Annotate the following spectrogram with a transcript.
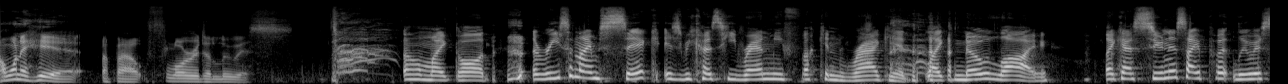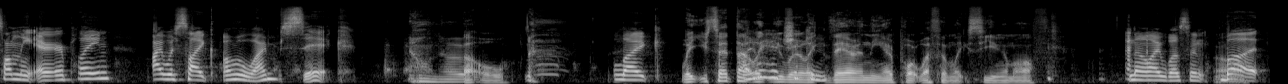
I want to hear about Florida Lewis. Oh my god. The reason I'm sick is because he ran me fucking ragged. Like, no lie. Like, as soon as I put Lewis on the airplane, I was like, oh, I'm sick. Oh no. Uh oh. Like, Wait, you said that like you were like there in the airport with him, like seeing him off. no, I wasn't. Oh. But,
